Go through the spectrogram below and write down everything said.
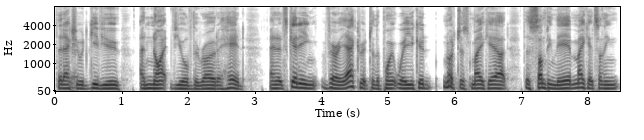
that actually yeah. would give you a night view of the road ahead, and it's getting very accurate to the point where you could not just make out there's something there, make it something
